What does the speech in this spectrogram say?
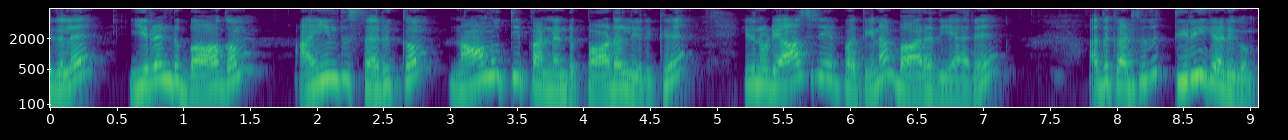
இதில் இரண்டு பாகம் ஐந்து சருக்கம் நானூற்றி பன்னெண்டு பாடல் இருக்குது இதனுடைய ஆசிரியர் பார்த்திங்கன்னா பாரதியார். அதுக்கு அடுத்தது திரிகடுகம்.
